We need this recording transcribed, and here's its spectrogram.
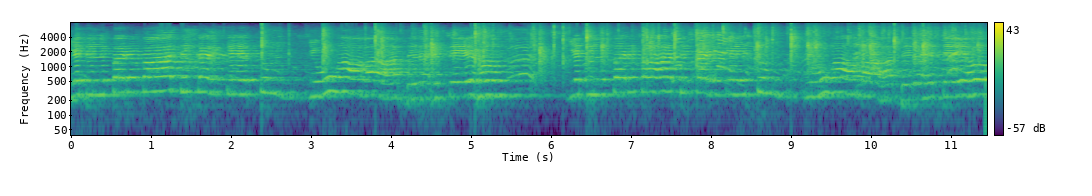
ये दिल पर बात करके तुम क्यों आवाज़ रहते हो? ये दिल पर बात करके तुम क्यों आवाज़ रहते हो?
